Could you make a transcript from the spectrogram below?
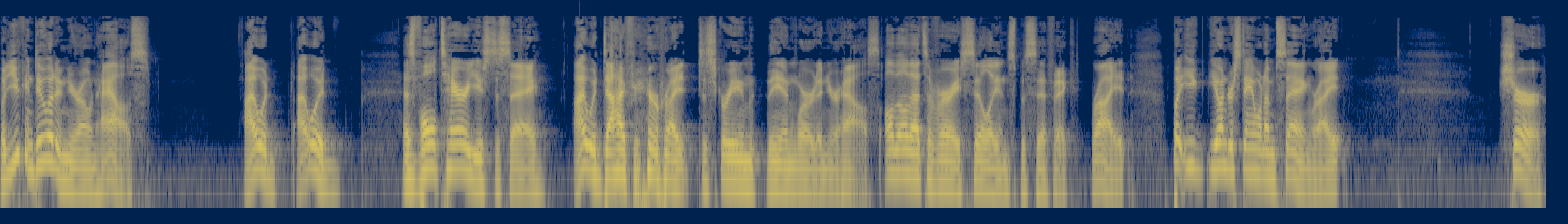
but you can do it in your own house. I would, I would, as Voltaire used to say, I would die for your right to scream the N word in your house. Although that's a very silly and specific right. But you, you understand what I'm saying, right? Sure,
